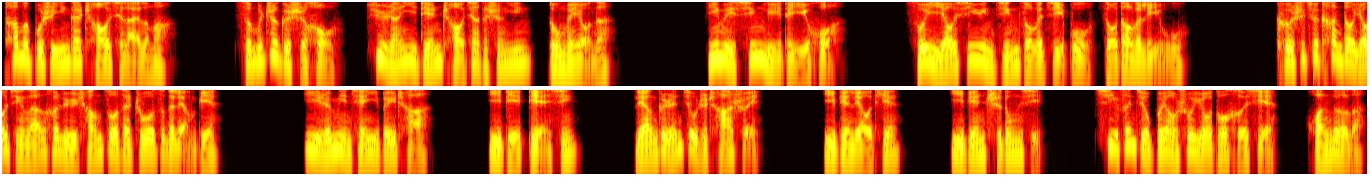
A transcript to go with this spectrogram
他们不是应该吵起来了吗？怎么这个时候居然一点吵架的声音都没有呢？因为心里的疑惑，所以姚希韵紧走了几步，走到了里屋。可是却看到姚锦兰和吕长坐在桌子的两边，一人面前一杯茶，一碟点心，两个人就着茶水，一边聊天一边吃东西，气氛就不要说有多和谐欢乐了。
